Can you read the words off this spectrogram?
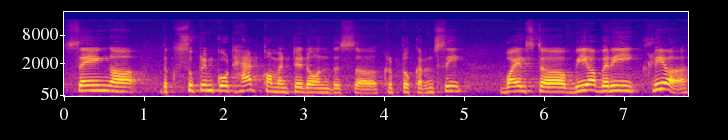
saying uh, the Supreme Court had commented on this uh, cryptocurrency whilst uh, we are very clear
